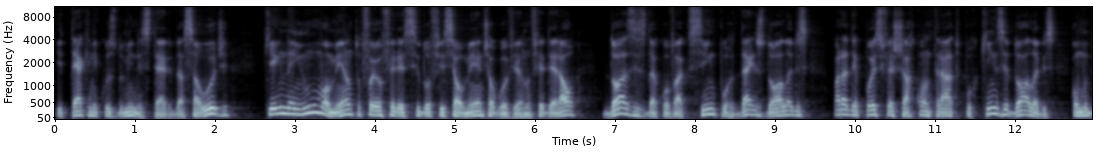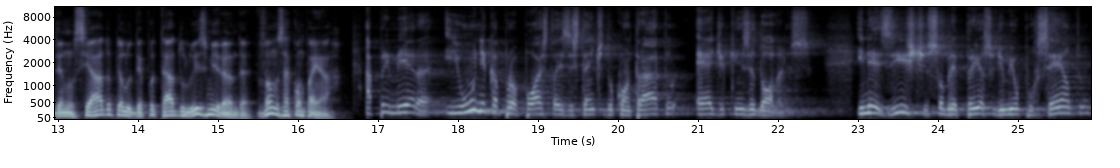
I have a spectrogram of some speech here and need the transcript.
e técnicos do Ministério da Saúde, que em nenhum momento foi oferecido oficialmente ao governo federal doses da Covaxin por 10 dólares para depois fechar contrato por 15 dólares, como denunciado pelo deputado Luiz Miranda. Vamos acompanhar. A primeira e única proposta existente do contrato é de 15 dólares. E não existe sobrepreço de mil por cento,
